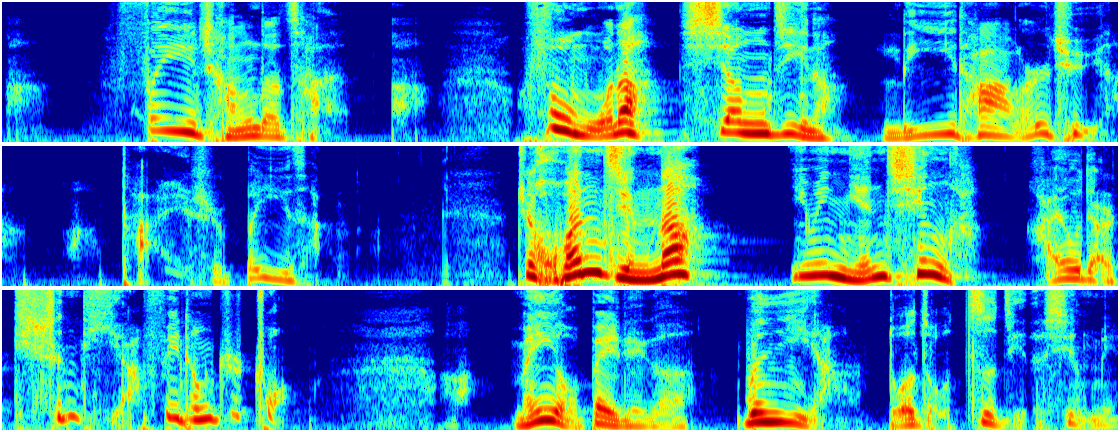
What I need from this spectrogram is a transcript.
啊，非常的惨啊。父母呢，相继呢离他而去呀，啊，太是悲惨了。这桓景呢，因为年轻啊。还有点身体啊，非常之壮，啊，没有被这个瘟疫啊夺走自己的性命，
